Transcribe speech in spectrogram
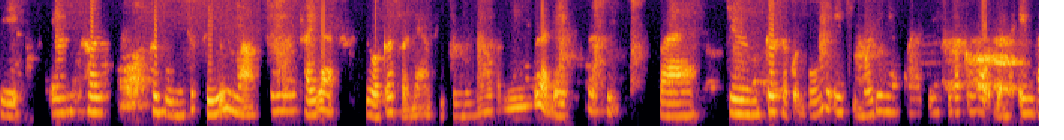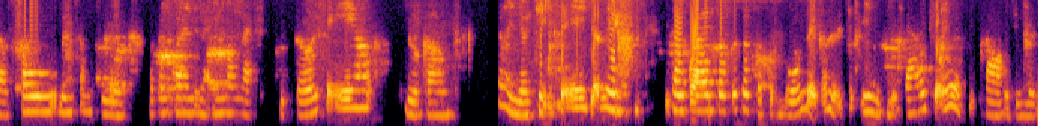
thì em hơi hơi buồn một chút xíu. Nhưng mà em thấy là dù ở cơ sở nào thì trường mình nó vẫn rất là đẹp rất là xịn. Và trường cơ sở quận 4 thì em chỉ mới đi ngang qua thì em chưa có cơ hội để mà em vào sâu bên trong trường và tham quan. Nên là em mong là dịp tới sẽ được uh, rất là nhiều chị sẽ dẫn em đi tham quan trong cái cơ sở quận 4 để có thể check in những cái chỗ là xịn sò của trường mình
